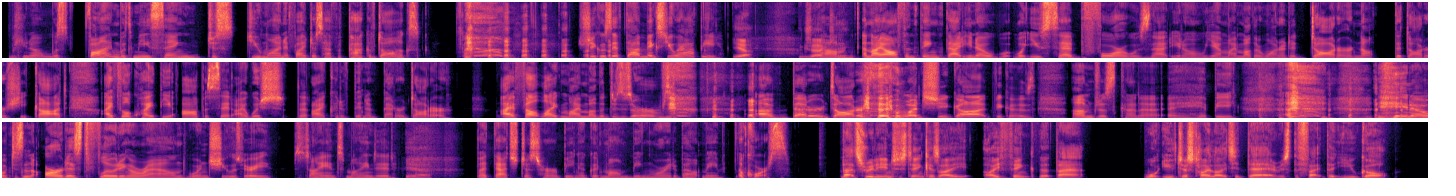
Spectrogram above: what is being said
you know, was fine with me saying, "Just do you mind if I just have a pack of dogs?" She goes, "If that makes you happy." yeah. Exactly. Um, and I often think that, you know, what you said before was that, you know, yeah, my mother wanted a daughter, not the daughter she got. I feel quite the opposite. I wish that I could have been a better daughter. I felt like my mother deserved a better daughter than what she got because I'm just kind of a hippie, you know, just an artist floating around when she was very science minded. yeah. But that's just her being a good mom, being worried about me. Of course. That's really interesting because I, I think that that what you've just highlighted there is the fact that you got,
